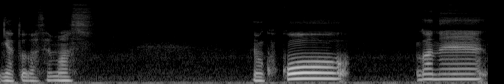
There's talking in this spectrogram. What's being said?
やっと出せます。でもここがね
